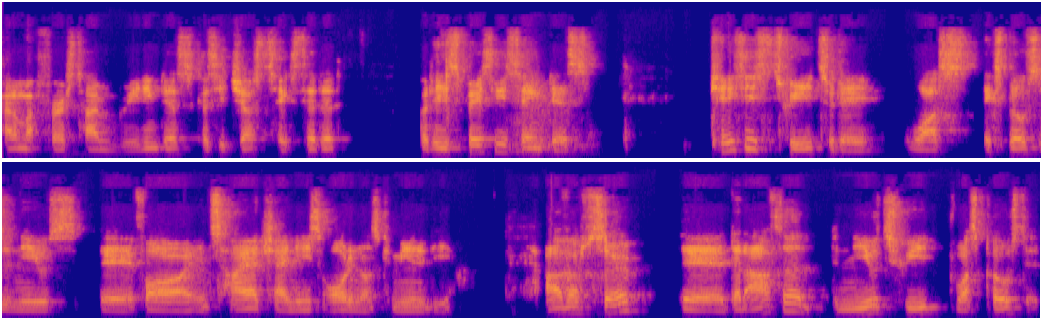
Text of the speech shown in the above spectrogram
kind of my first time reading this because he just texted it. But he's basically saying this Casey's tweet today was explosive news uh, for our entire Chinese ordinals community. I've observed uh, that after the new tweet was posted,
